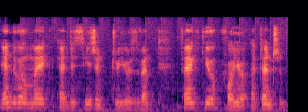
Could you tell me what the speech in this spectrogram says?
and will make a decision to use them. Thank you for your attention.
